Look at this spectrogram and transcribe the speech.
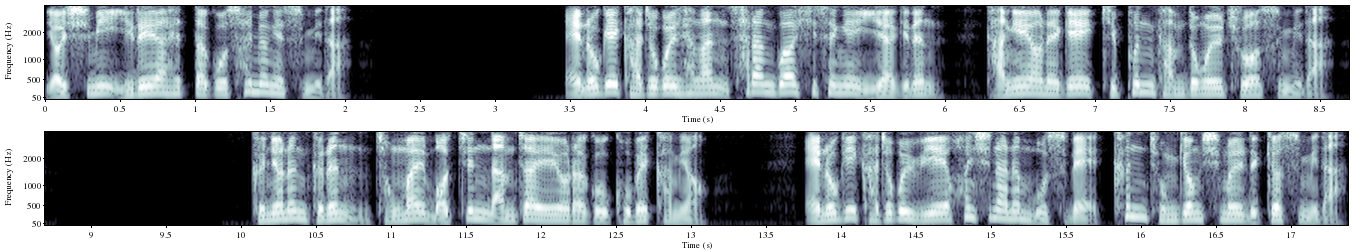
열심히 일해야 했다고 설명했습니다. 에녹의 가족을 향한 사랑과 희생의 이야기는 강혜연에게 깊은 감동을 주었습니다. 그녀는 그는 정말 멋진 남자예요라고 고백하며 에녹이 가족을 위해 헌신하는 모습에 큰 존경심을 느꼈습니다.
